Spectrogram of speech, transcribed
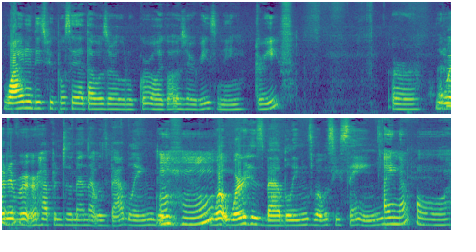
why did these people say that that was their little girl? Like, what was their reasoning? Grief? Or Whatever happened to the man that was babbling? Did, Mhm. What were his babblings? What was he saying? I know.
